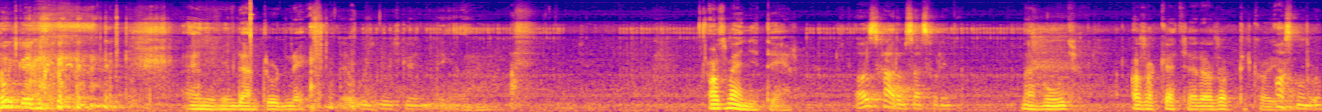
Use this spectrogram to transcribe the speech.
Úgy könnyű. Ennyi mindent tudni. Úgy, úgy könnyű. Az mennyit ér? Az 300 forint. Nem úgy. Az a ketyere, az optikai. Azt mondom.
